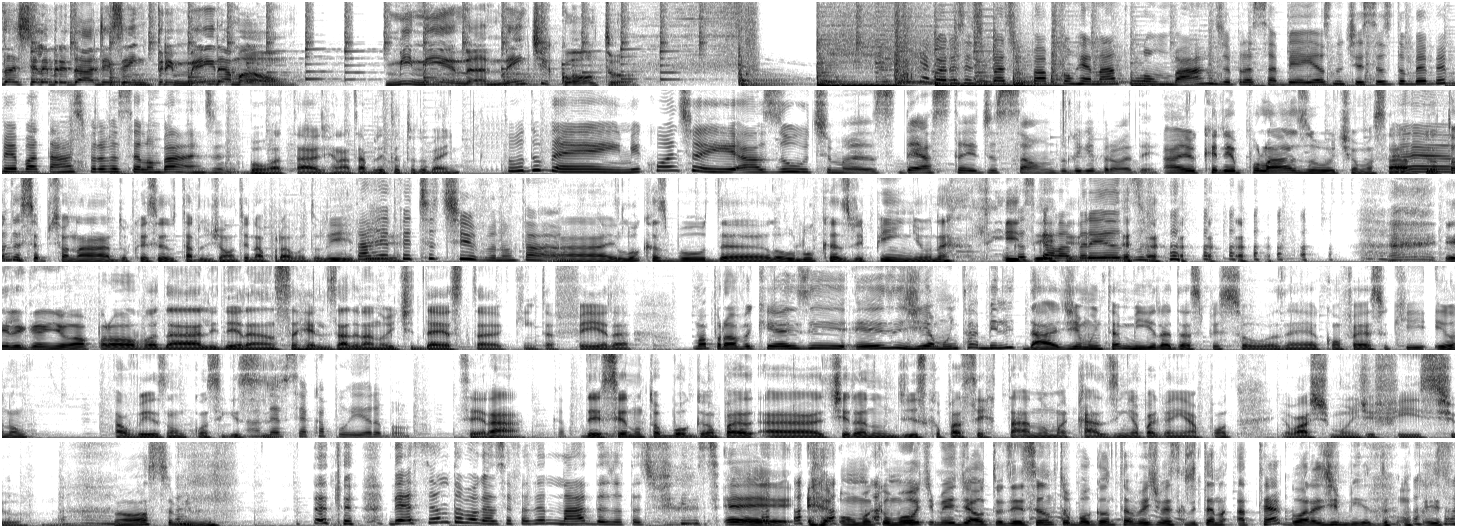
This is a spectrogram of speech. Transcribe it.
Das celebridades em primeira mão. Menina, nem te conto. E agora a gente bate um papo com Renato Lombardi para saber aí as notícias do BBB. Boa tarde para você, Lombardi. Boa tarde, Renata Brita, tudo bem? Tudo bem. Me conte aí as últimas desta edição do Big Brother. Ah, eu queria pular as últimas, sabe? É. Porque eu tô decepcionado com esse resultado de ontem na prova do líder. Tá repetitivo, não tá? Ai, Lucas Buda, ou Lucas Vipinho, né? Lucas. Calabreso. Ele ganhou a prova da liderança realizada na noite desta quinta-feira. Uma prova que exi- exigia muita habilidade e muita mira das pessoas, né? Eu confesso que eu não, talvez não conseguisse. ah, deve ser a capoeira, bom. Será? Capoeira. Descer num tobogã, pra, tirando um disco pra acertar numa casinha pra ganhar ponto, eu acho muito difícil. Nossa, menino. Descendo no tobogã, você fazer nada já tá difícil. É, uma que eu morro de medo de altura. Descer no tobogã talvez estivesse gritando até agora de medo. Mas,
